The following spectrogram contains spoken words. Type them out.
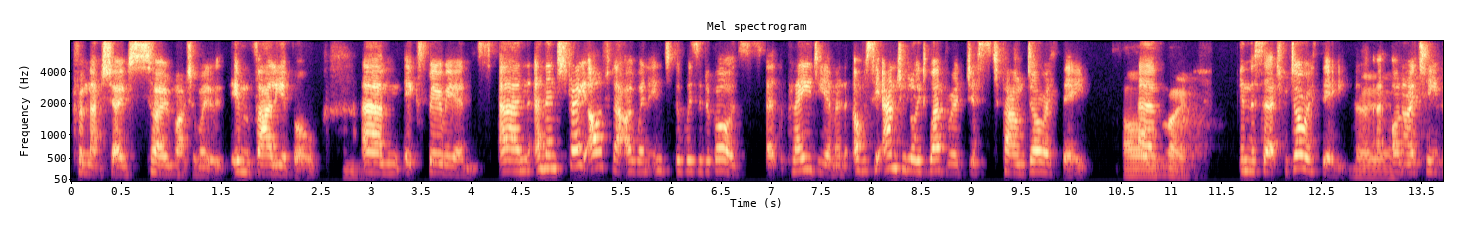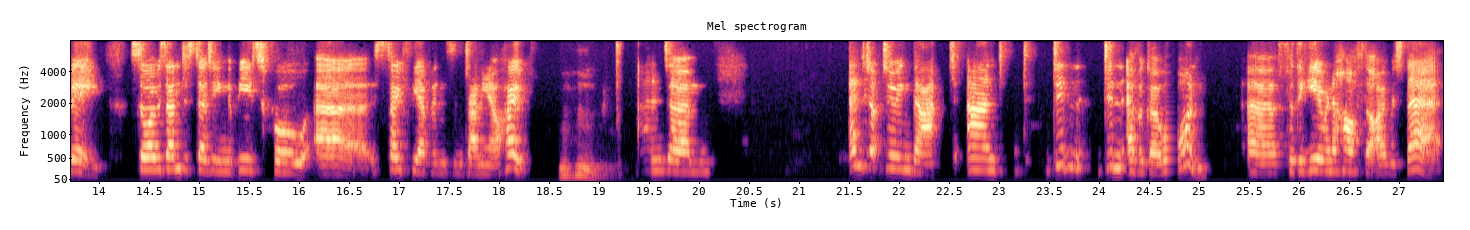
from that show so much. I mean, it was invaluable mm. um, experience. And and then straight after that, I went into the Wizard of Oz at the Palladium, and obviously Andrew Lloyd Webber had just found Dorothy. Oh, um, right. In the search for Dorothy yeah, yeah. On ITV. So I was understudying the beautiful uh, Sophie Evans and Danielle Hope. Mm-hmm. And um, ended up doing that and didn't didn't ever go on uh, for the year and a half that I was there.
